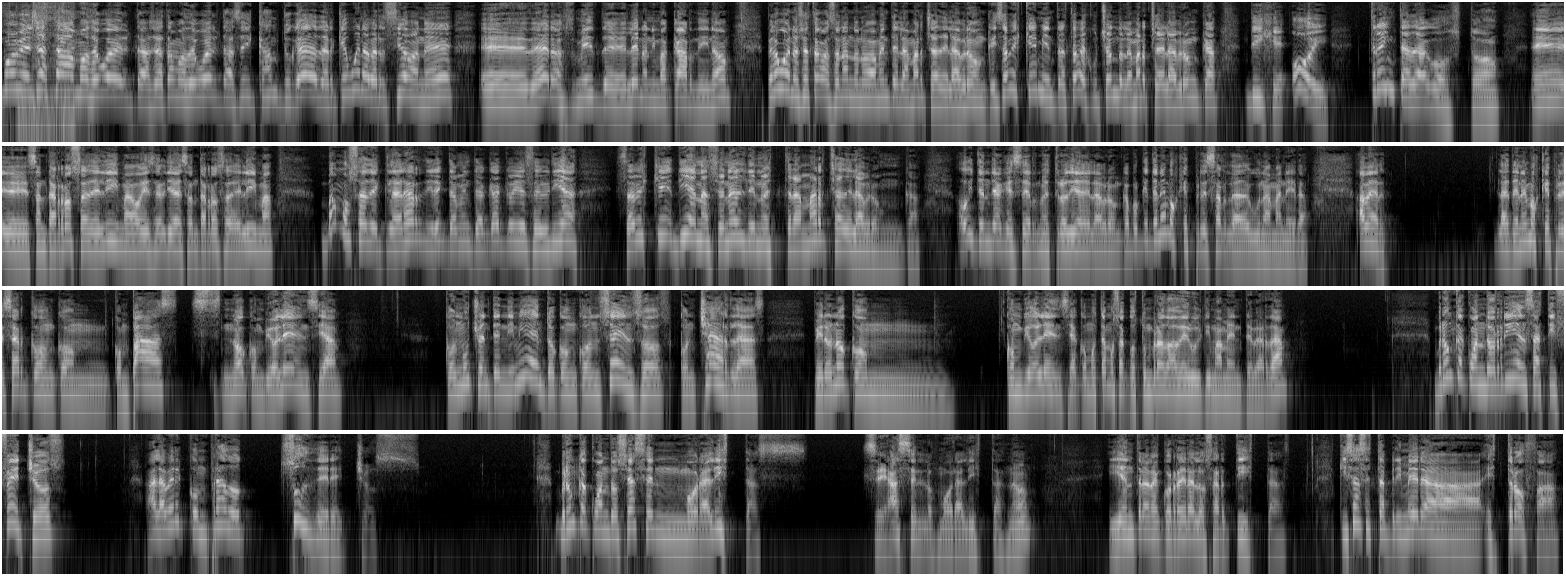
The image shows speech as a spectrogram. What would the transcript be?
Muy bien, ya estamos de vuelta, ya estamos de vuelta, sí, Come Together, qué buena versión, ¿eh? eh de Aerosmith, de Lennon y McCartney, ¿no? Pero bueno, ya estaba sonando nuevamente la Marcha de la Bronca. ¿Y sabes qué? Mientras estaba escuchando la Marcha de la Bronca, dije, hoy, 30 de agosto, eh, Santa Rosa de Lima, hoy es el día de Santa Rosa de Lima, vamos a declarar directamente acá que hoy es el día ¿Sabes qué? Día Nacional de nuestra Marcha de la Bronca. Hoy tendría que ser nuestro Día de la Bronca, porque tenemos que expresarla de alguna manera. A ver, la tenemos que expresar con, con, paz, no con violencia, con mucho entendimiento, con consensos, con charlas, pero no con, con violencia, como estamos acostumbrados a ver últimamente, ¿verdad? Bronca cuando ríen satisfechos al haber comprado sus derechos. Bronca cuando se hacen moralistas. Se hacen los moralistas, ¿no? Y entran a correr a los artistas. Quizás esta primera estrofa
